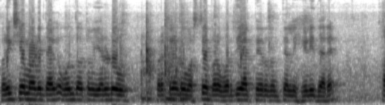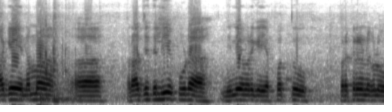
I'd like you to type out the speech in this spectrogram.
ಪರೀಕ್ಷೆ ಮಾಡಿದಾಗ ಒಂದು ಅಥವಾ ಎರಡು ಪ್ರಕರಣಗಳು ಅಷ್ಟೇ ಬರ ವರದಿಯಾಗ್ತಾ ಇರೋದಂತೆ ಅಲ್ಲಿ ಹೇಳಿದ್ದಾರೆ. ಹಾಗೆ ನಮ್ಮ ರಾಜ್ಯದಲ್ಲಿಯೂ ಕೂಡ ನಿನ್ನೆವರೆಗೆ ಎಪ್ಪತ್ತು ಪ್ರಕರಣಗಳು,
